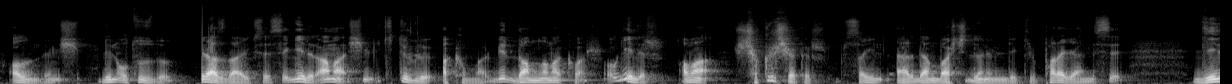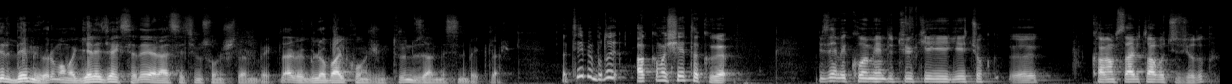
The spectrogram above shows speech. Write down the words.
alın demiş. Dün 30'du. Biraz daha yükselse gelir ama şimdi iki türlü akım var. Bir damlamak var. O gelir. Ama şakır şakır Sayın Erdem Başçı dönemindeki para gelmesi gelir demiyorum ama gelecekse de yerel seçim sonuçlarını bekler ve global konjonktürün düzelmesini bekler. Ya, tabii bu da aklıma şey takılıyor. Biz hem ekonomi hem de Türkiye ile ilgili çok e, karamsar bir tablo çiziyorduk.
